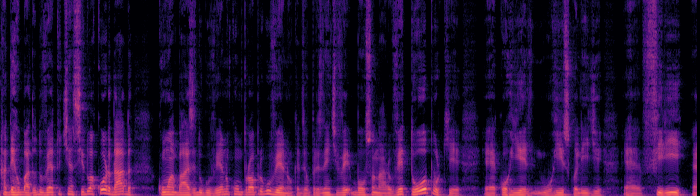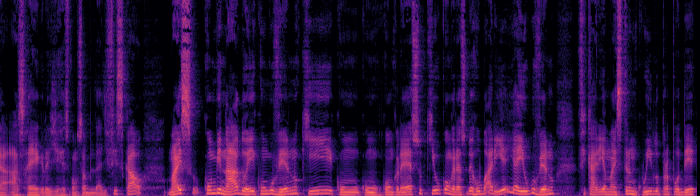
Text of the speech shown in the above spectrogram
a derrubada do veto tinha sido acordada com a base do governo, com o próprio governo. Quer dizer, o presidente Bolsonaro vetou porque é, corria o risco ali de é, ferir é, as regras de responsabilidade fiscal, mas combinado aí com o governo que, com, com o Congresso, que o Congresso derrubaria e aí o governo ficaria mais tranquilo para poder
